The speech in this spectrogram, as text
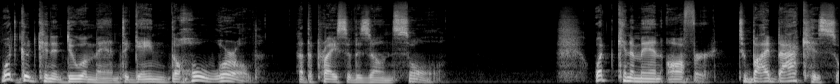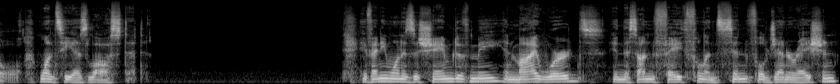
What good can it do a man to gain the whole world at the price of his own soul? What can a man offer to buy back his soul once he has lost it? If anyone is ashamed of me and my words in this unfaithful and sinful generation,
